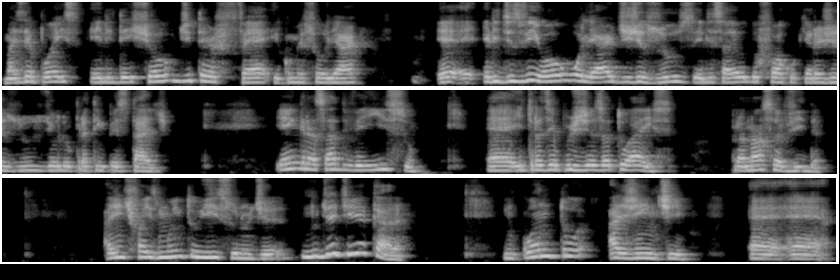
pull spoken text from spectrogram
Mas depois ele deixou de ter fé e começou a olhar. É, é, ele desviou o olhar de Jesus, ele saiu do foco que era Jesus e olhou para a tempestade. E é engraçado ver isso é, e trazer para os dias atuais, para nossa vida. A gente faz muito isso no dia, no dia a dia, cara. Enquanto a gente é, é,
